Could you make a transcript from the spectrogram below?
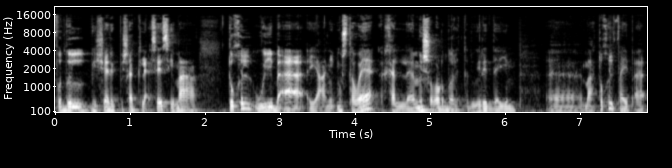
فضل بيشارك بشكل أساسي مع توخيل وبقى يعني مستواه خلاه مش عرضة للتدوير الدايم مع توخيل فيبقى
